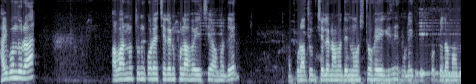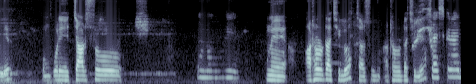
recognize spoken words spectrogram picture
হাই বন্ধুরা আবার নতুন করে চ্যানেল খোলা হয়েছে আমাদের। পুরাতন চ্যানেল আমাদের নষ্ট হয়ে গেছে অনেক দুঃখ পেলাম আমাদের। কম করে চারশো মানে আঠারোটা ছিল চারশো আঠারোটা ছিল। সাবস্ক্রাইব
